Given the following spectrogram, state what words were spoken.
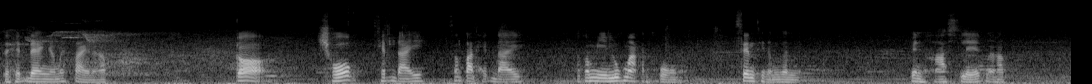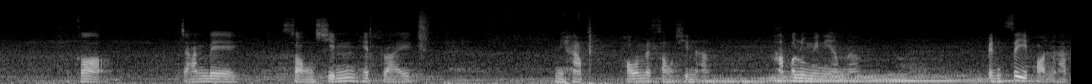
แต่เฮดแดงยังไม่ใส่นะครับ ก็โชคเฮดไดส้นตัดเฮดไดแล้วก็มีลูกหมากกันโคงเส้นสีน้ำเงิน เป็นฮาร์สเลสนะครับ แล้วก็จานเบรกสองชิ้นเฮดไรท์มีฮับ เพราะมันเป็นสองชิ้นนะครับฮับอลูมิเนียมนะ เป็นสี่พอร์ตนะครับ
